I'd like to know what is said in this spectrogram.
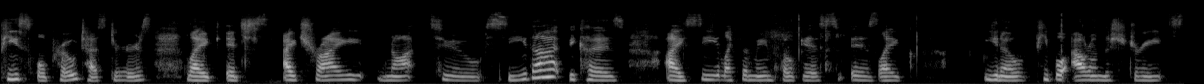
peaceful protesters like it's i try not to see that because i see like the main focus is like you know people out on the streets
